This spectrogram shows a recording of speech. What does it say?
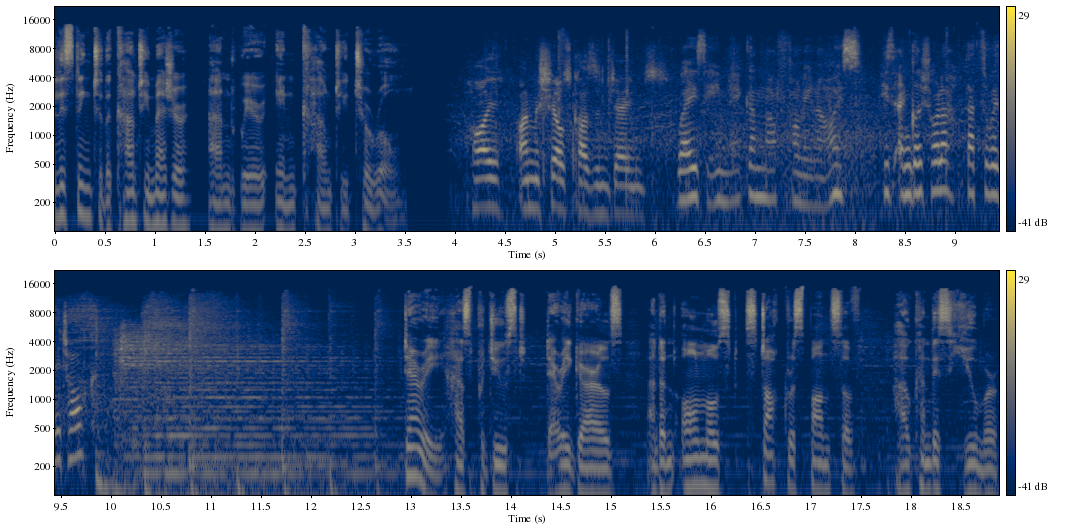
You're listening to the County Measure, and we're in County Tyrone. Hi, I'm Michelle's cousin James. Why is he making that funny noise? He's English, Ola. That's the way they talk. Derry has produced Derry Girls and an almost stock response of how can this humour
